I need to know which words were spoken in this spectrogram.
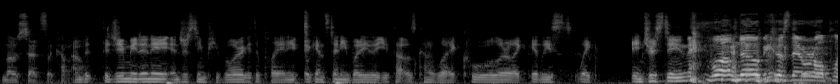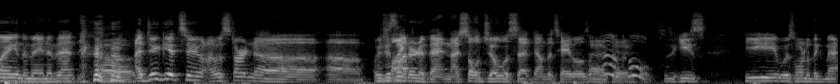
most sets that come out. Th- Did you meet any interesting people or get to play any, against anybody that you thought was kind of like cool or like at least like interesting? Well, no, because they were all playing in the main event. Oh. I did get to. I was starting a, uh Which is like- modern event, and I saw Joe Lossett down the table. I was like, Okay. "Oh, cool!" So he's he was one of the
